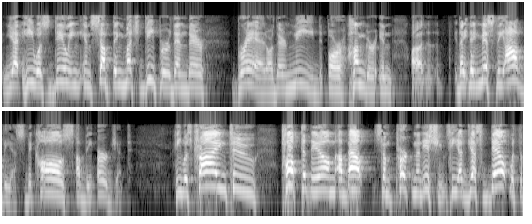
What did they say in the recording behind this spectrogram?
And yet he was dealing in something much deeper than their bread or their need for hunger in uh, they, they missed the obvious because of the urgent. He was trying to talk to them about some pertinent issues. He had just dealt with the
